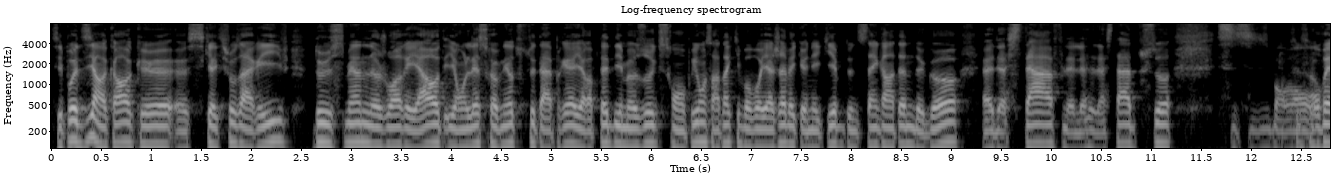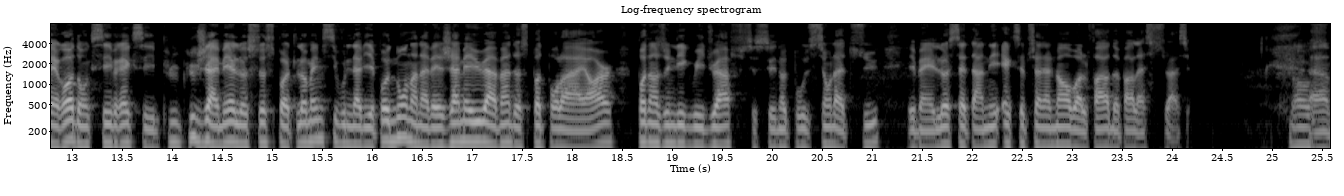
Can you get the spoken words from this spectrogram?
c'est pas dit encore que euh, si quelque chose arrive, deux semaines le joueur est out et on laisse revenir tout de suite après. Il y aura peut-être des mesures qui seront prises. On s'entend qu'il va voyager avec une équipe d'une cinquantaine de gars, euh, de staff, le, stade, tout ça. bon, on, verra. Donc c'est vrai que c'est plus, plus que jamais là, ce spot-là, même si vous ne l'aviez pas. Nous, on n'en avait jamais eu avant de spot pour la IR, pas dans une ligue redraft. C'est notre position là-dessus. Et bien là, cette année, exceptionnellement, on va le faire de par la situation. Euh,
